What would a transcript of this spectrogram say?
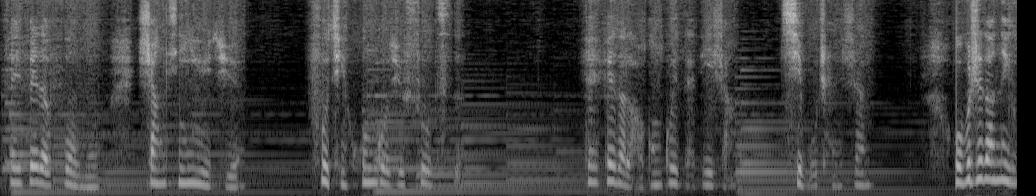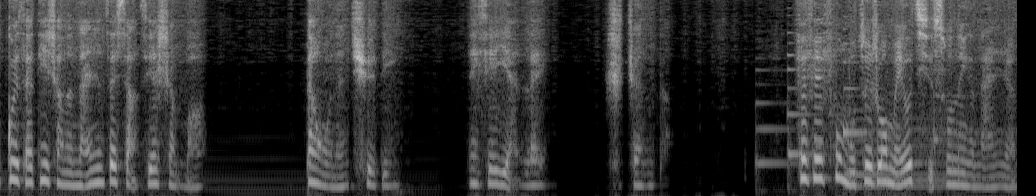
菲菲的父母伤心欲绝，父亲昏过去数次。菲菲的老公跪在地上，泣不成声。我不知道那个跪在地上的男人在想些什么，但我能确定，那些眼泪是真的。菲菲父母最终没有起诉那个男人，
